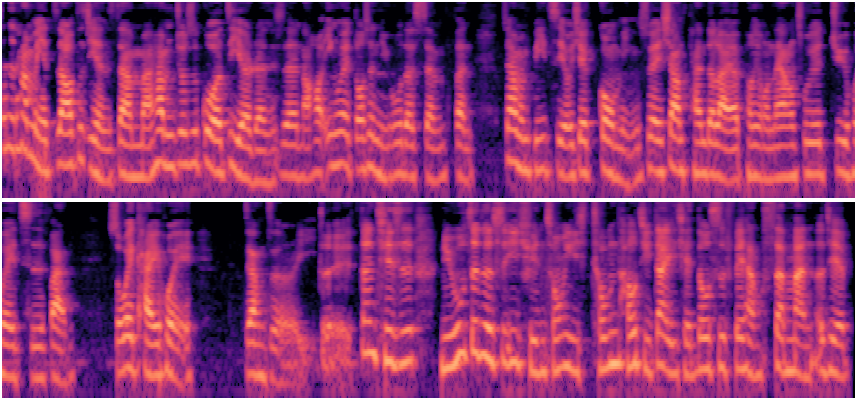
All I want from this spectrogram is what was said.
甚至他们也知道自己很散漫，他们就是过了自己的人生，然后因为都是女巫的身份，所以他们彼此有一些共鸣，所以像谈得来的朋友那样出去聚会吃饭，所谓开会这样子而已。对，但其实女巫真的是一群从以从好几代以前都是非常散漫，而且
